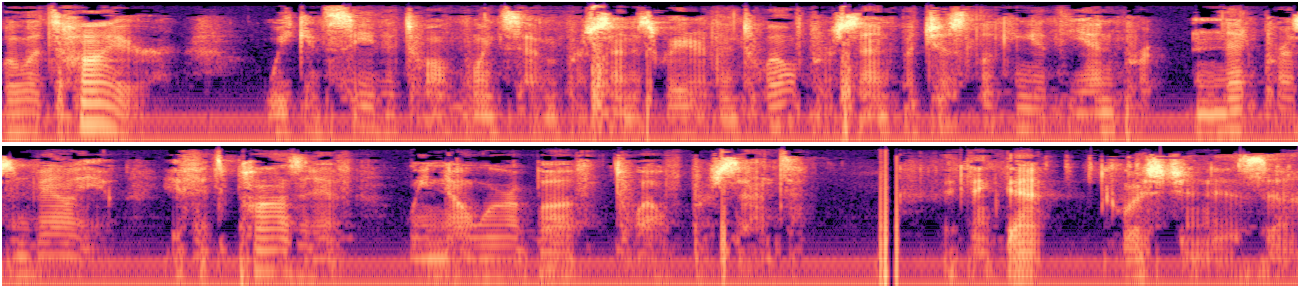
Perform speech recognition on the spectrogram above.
Well, it's higher. We can see that 12.7% is greater than 12%, but just looking at the net present value, if it's positive, we know we're above 12%. I think that question is uh,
